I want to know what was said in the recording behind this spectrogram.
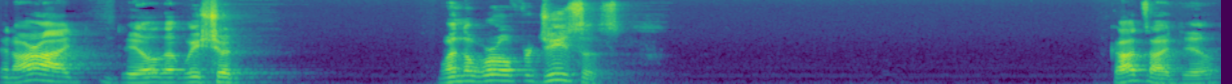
In our ideal, that we should win the world for Jesus. God's ideal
